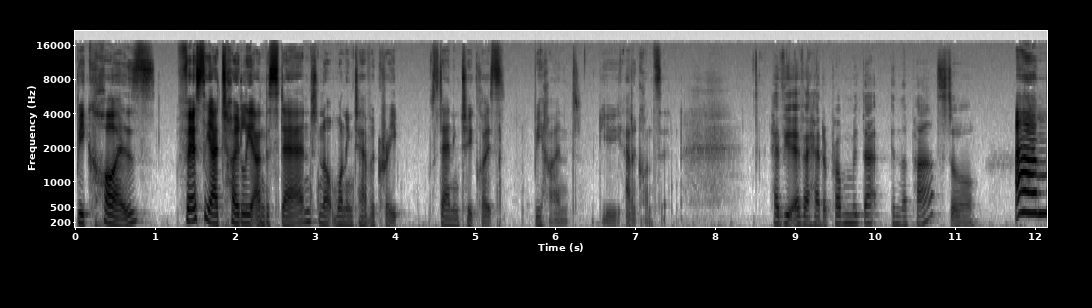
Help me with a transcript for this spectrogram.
because, firstly, I totally understand not wanting to have a creep standing too close behind you at a concert. Have you ever had a problem with that in the past, or Um,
